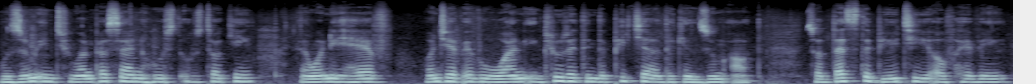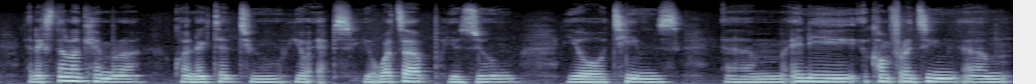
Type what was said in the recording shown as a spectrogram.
will zoom into one person who's, who's talking. And when you have once you have everyone included in the picture they can zoom out? So that's the beauty of having an external camera connected to your apps your whatsapp your zoom your teams um, any conferencing um,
